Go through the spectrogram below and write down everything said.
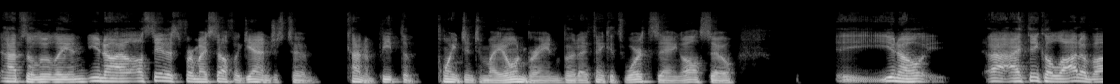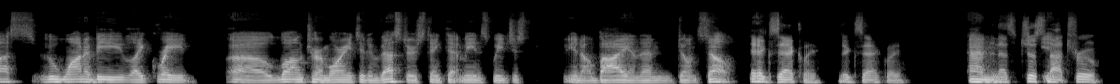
absolutely and you know i'll say this for myself again just to kind of beat the point into my own brain, but I think it's worth saying also. Eh, you know, I think a lot of us who want to be like great uh, long-term oriented investors think that means we just you know buy and then don't sell. Exactly. Exactly. And, And that's just it- not true.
